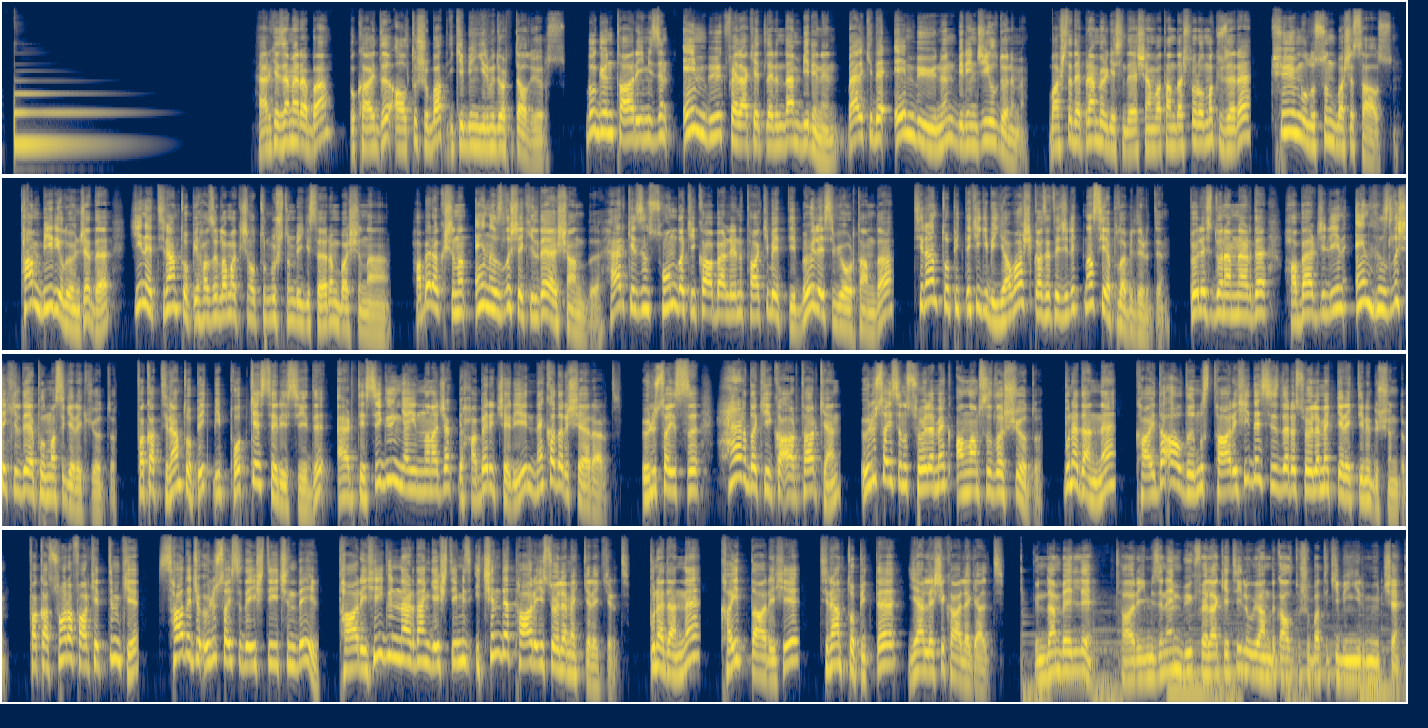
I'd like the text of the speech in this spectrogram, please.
Herkese merhaba. Bu kaydı 6 Şubat 2024'te alıyoruz. Bugün tarihimizin en büyük felaketlerinden birinin, belki de en büyüğünün birinci yıl dönümü. Başta deprem bölgesinde yaşayan vatandaşlar olmak üzere tüm ulusun başı sağ olsun. Tam bir yıl önce de yine tren topi hazırlamak için oturmuştum bilgisayarın başına. Haber akışının en hızlı şekilde yaşandığı, herkesin son dakika haberlerini takip ettiği böylesi bir ortamda Tren Topik'teki gibi yavaş gazetecilik nasıl yapılabilirdi? Böylesi dönemlerde haberciliğin en hızlı şekilde yapılması gerekiyordu. Fakat Tren Topik bir podcast serisiydi. Ertesi gün yayınlanacak bir haber içeriği ne kadar işe yarardı? Ölü sayısı her dakika artarken ölü sayısını söylemek anlamsızlaşıyordu. Bu nedenle kayda aldığımız tarihi de sizlere söylemek gerektiğini düşündüm. Fakat sonra fark ettim ki sadece ölü sayısı değiştiği için değil, tarihi günlerden geçtiğimiz için de tarihi söylemek gerekirdi. Bu nedenle kayıt tarihi Trend Topik'te yerleşik hale geldi. Günden belli. Tarihimizin en büyük felaketiyle uyandık 6 Şubat 2023'e.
